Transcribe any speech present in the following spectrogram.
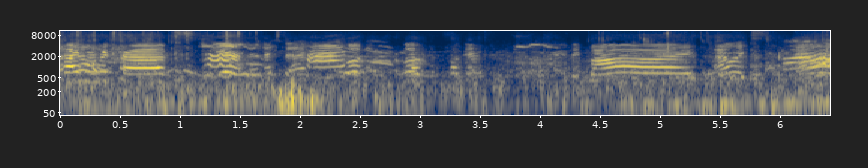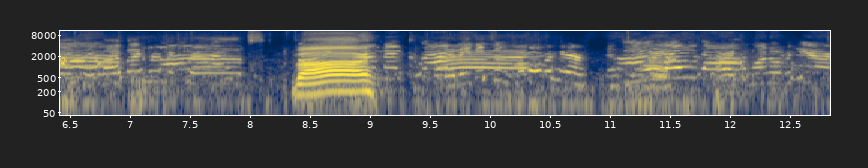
hi, hermit crabs. Here, next to Abby. Look, look, look. Say bye. Alex, Alex, say bye bye, hermit crabs. Bye. Oh, they need to come over here. All right, come on over here.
